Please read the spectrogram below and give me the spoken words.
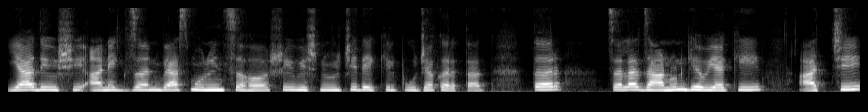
या दिवशी अनेकजण व्यासमुनींसह श्री विष्णूची देखील पूजा करतात. तर चला जाणून घेऊया की आजची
